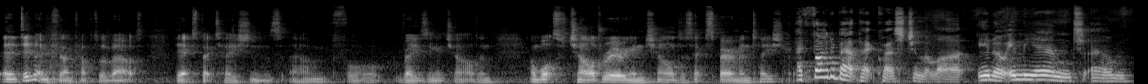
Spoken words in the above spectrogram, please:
And it did make me feel uncomfortable about the expectations um, for raising a child and, and what's child rearing and childless experimentation. I thought about that question a lot. You know, in the end, um,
